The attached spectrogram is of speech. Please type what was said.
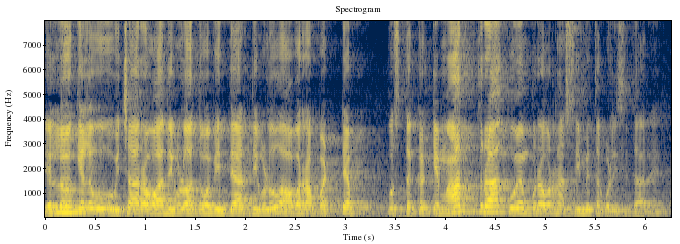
ಎಲ್ಲೋ ಕೆಲವು ವಿಚಾರವಾದಿಗಳು ಅಥವಾ ವಿದ್ಯಾರ್ಥಿಗಳು ಅವರ ಪಠ್ಯ ಪುಸ್ತಕಕ್ಕೆ ಮಾತ್ರ ಕುವೆಂಪುರವರನ್ನ ಸೀಮಿತಗೊಳಿಸಿದ್ದಾರೆ.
